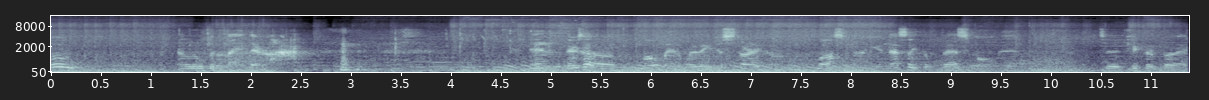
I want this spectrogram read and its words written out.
Whoa! A little bit of land there. And there's a moment where they just start um, flossing on you, and that's like the best moment to kick their butt.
